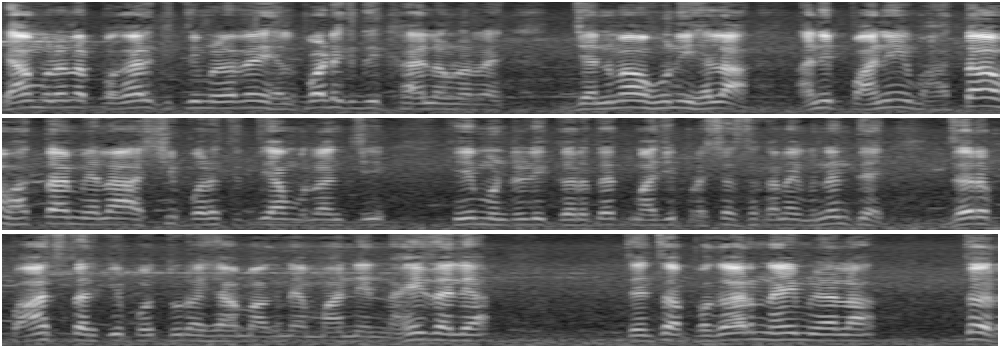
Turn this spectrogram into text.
त्या मुलांना पगार किती मिळणार आहे हेल्पाटे किती खायला होणार आहे जन्माहून ह्याला आणि पाणी वाहता वाहता मेला अशी परिस्थिती या मुलांची हे मंडळी करत आहेत. माझी प्रशासकांना विनंती आहे जर पाच तारखेपासून ह्या मागण्या मान्य नाही झाल्या त्यांचा पगार नाही मिळाला तर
